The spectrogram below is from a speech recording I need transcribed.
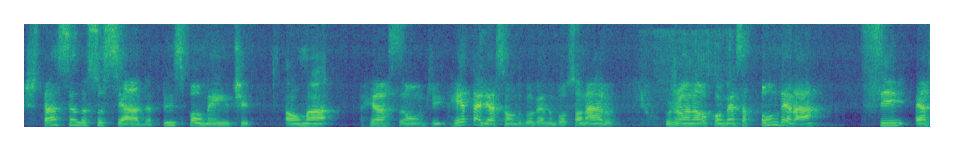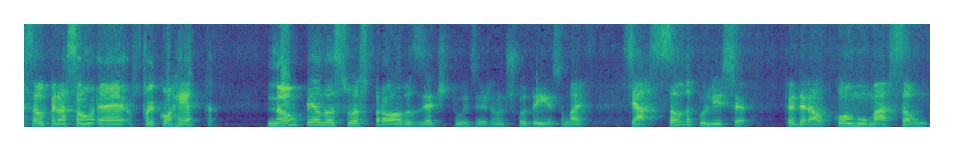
está sendo associada principalmente a uma reação de retaliação do governo Bolsonaro, o jornal começa a ponderar se essa operação é, foi correta. não pelas suas provas e atitudes, eles não discutem isso, mas se a ação da Polícia Federal como uma ação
